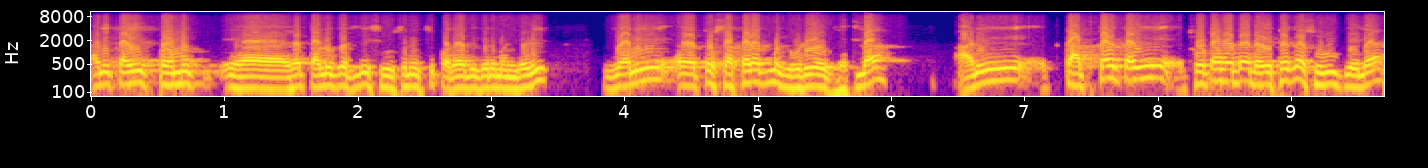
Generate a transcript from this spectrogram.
आणि काही प्रमुख ह्या तालुक्यातली शिवसेनेची पदाधिकारी मंडळी यांनी तो सकारात्मक व्हिडिओ घेतला. आणि तात्काळ काही छोट्या मोठ्या बैठका सुरू केल्या.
